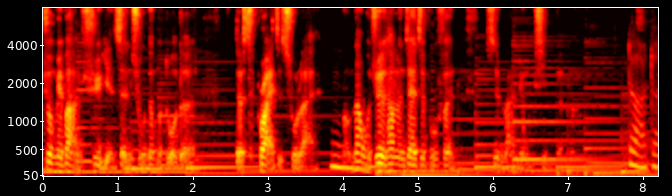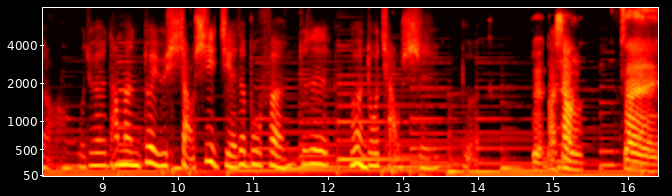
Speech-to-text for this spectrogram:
就没办法去衍生出那么多的的 surprise 出来。嗯，那我觉得他们在这部分是蛮用心的。对啊，对啊，我觉得他们对于小细节这部分就是有很多巧思。对，对，那像在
